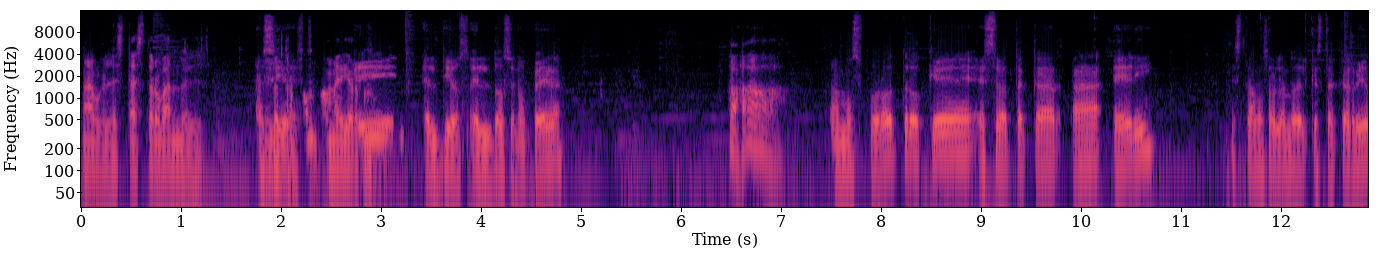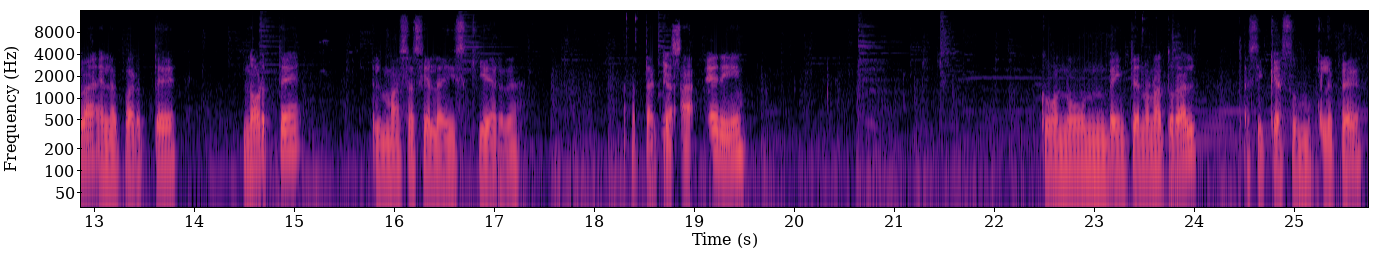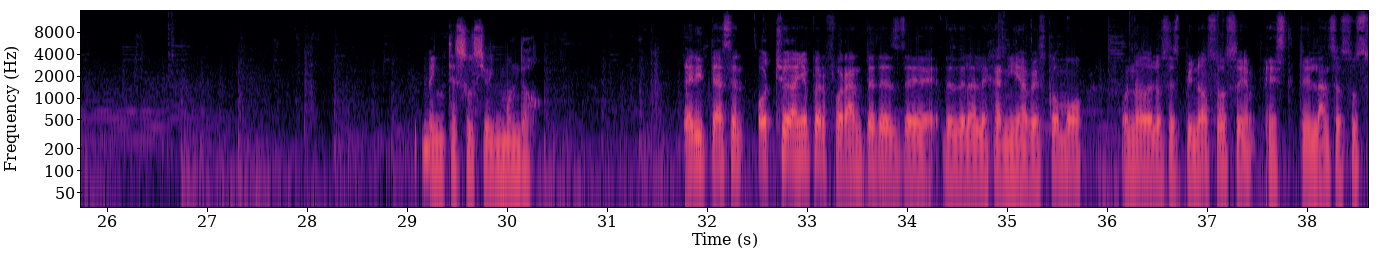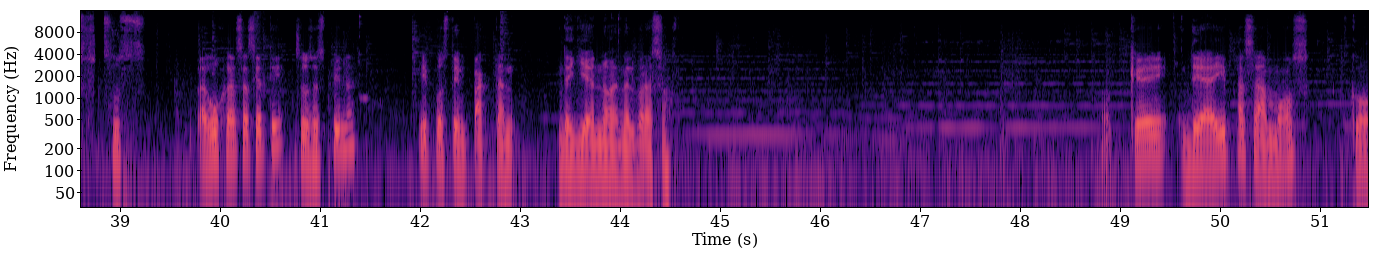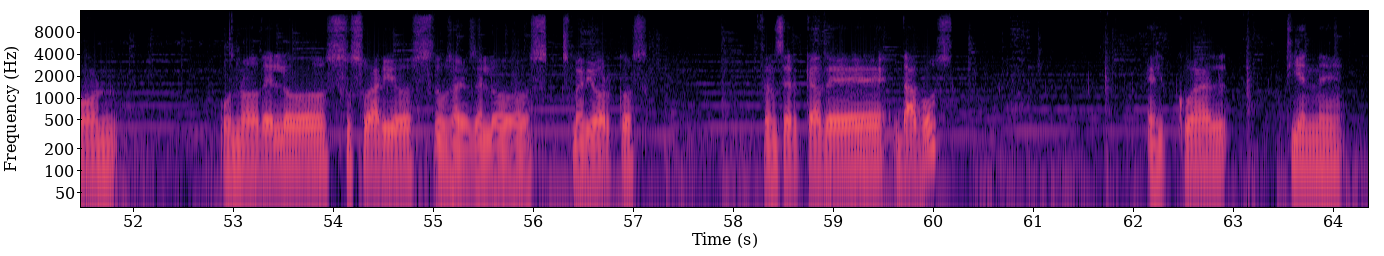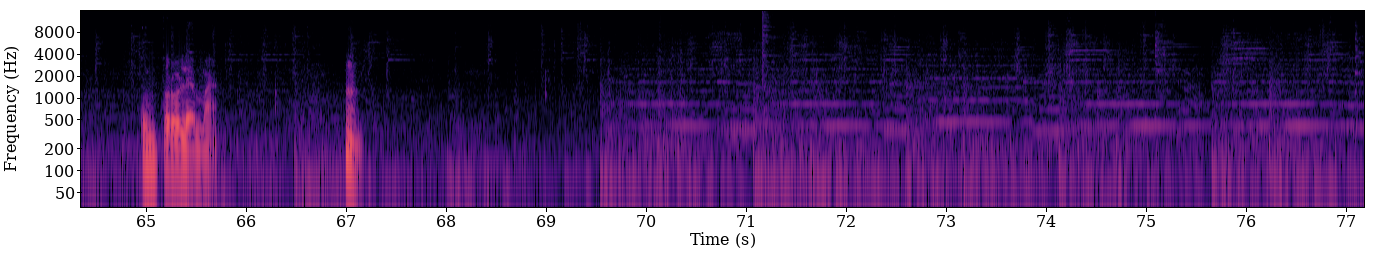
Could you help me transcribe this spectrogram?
Ah, porque le está estorbando el, el Así otro es. medio. Y el dios, el 12 no pega. Ajá. Vamos por otro que este va a atacar a Eri. Estamos hablando del que está acá arriba, en la parte norte, el más hacia la izquierda. Ataca Yes. a Eri con un 20 no natural, así que asumo que le pega. 20 sucio inmundo. Eri, te hacen 8 de daño perforante desde, desde la lejanía. Ves como uno de los espinosos eh, este, lanza sus, sus agujas hacia ti, sus espinas, y pues te impactan de lleno en el brazo. Ok, de ahí pasamos con uno de los usuarios, usuarios de los medio orcos. Están cerca de Davos el cual tiene un problema. Hmm.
